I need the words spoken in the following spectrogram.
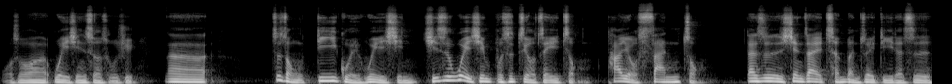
我说卫星射出去，那这种低轨卫星，其实卫星不是只有这一种，它有三种。但是现在成本最低的是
